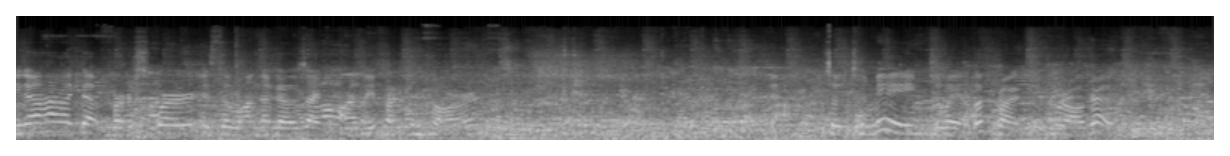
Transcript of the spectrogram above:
You know how like that first word is the one that goes like really fucking far? Yeah. So to me, the way it looked like, we're all good.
